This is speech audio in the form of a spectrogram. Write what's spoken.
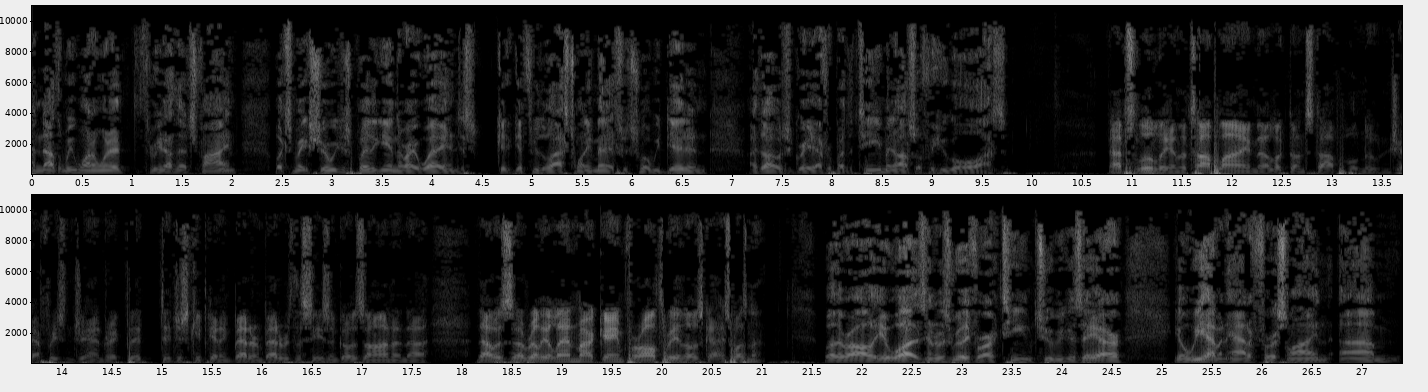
10 nothing. We want to win it 3 nothing. That's fine. Let's make sure we just play the game the right way and just get, get through the last 20 minutes, which is what we did. And I thought it was a great effort by the team and also for Hugo Ollas. Absolutely, and the top line uh, looked unstoppable. Newton, Jefferies, and Jandric. They, they just keep getting better and better as the season goes on, and uh, that was uh, really a landmark game for all three of those guys, wasn't it? Well, they're all. It was, and it was really for our team too, because they are. You know, we haven't had a first line um,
